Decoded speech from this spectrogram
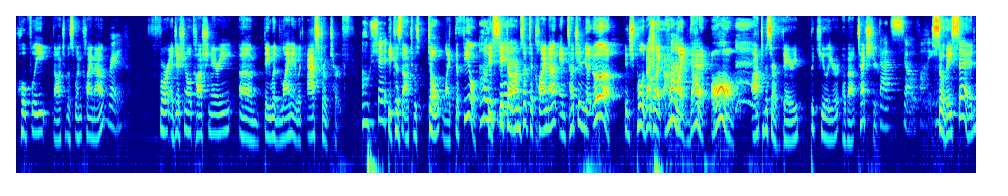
hopefully the octopus wouldn't climb out. Right. For additional cautionary, um, they would line it with astroturf Oh shit. because the octopus don't like the feel. Oh, They'd stick their arms up to climb out and touch it and be like, ugh, and just pull it back. They're like, I don't like that at all. Octopus are very peculiar about texture. That's so funny. So they said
